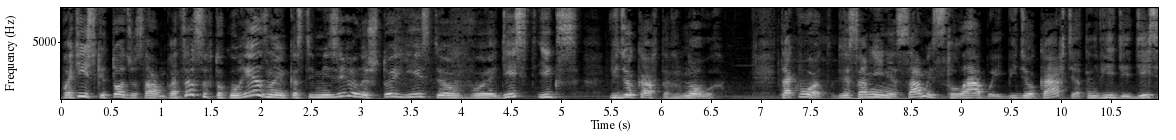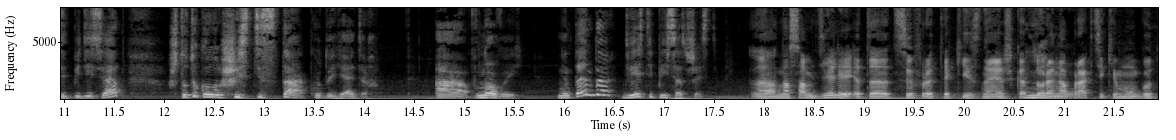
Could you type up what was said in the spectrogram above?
практически тот же самый процессор, только урезанный, кастомизированный, что есть в 10X видеокартах новых. Так вот, для сравнения, самой слабой видеокарте от NVIDIA 1050 что-то около 600 куда ядер. А в новой Nintendo 256. А, На самом деле, это цифры такие, знаешь, которые Не, на ну- практике могут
